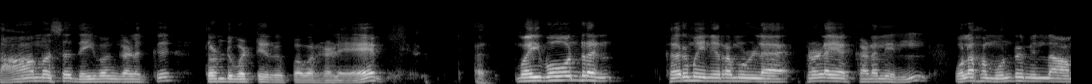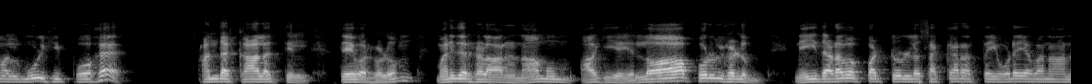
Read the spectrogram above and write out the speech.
தாமச தெய்வங்களுக்கு தொண்டுபட்டிருப்பவர்களே மை போன்ற கருமை நிறமுள்ள பிரளய கடலில் உலகம் ஒன்றுமில்லாமல் மூழ்கி போக அந்த காலத்தில் தேவர்களும் மனிதர்களான நாமும் ஆகிய எல்லா பொருள்களும் நெய் தடவப்பட்டுள்ள சக்கரத்தை உடையவனான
